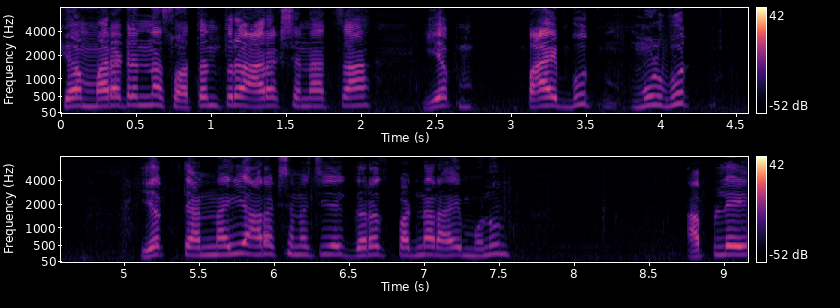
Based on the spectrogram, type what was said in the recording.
किंवा मराठ्यांना स्वातंत्र्य आरक्षणाचा एक पायभूत मूलभूत एक त्यांनाही आरक्षणाची एक गरज पडणार आहे म्हणून आपले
